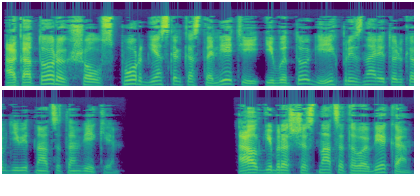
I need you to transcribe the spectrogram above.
о которых шел спор несколько столетий, и в итоге их признали только в XIX веке. Алгебра с XVI века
